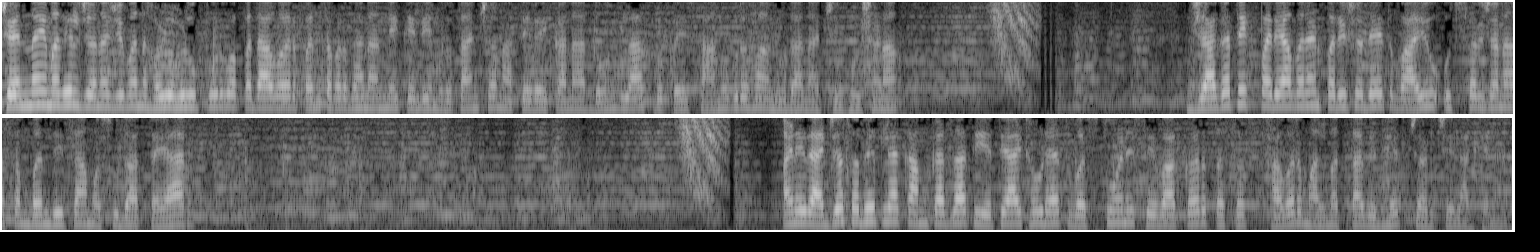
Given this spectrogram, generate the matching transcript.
चेन्नईमधील जनजीवन हळूहळू पूर्वपदावर. पंतप्रधानांनी केली मृतांच्या नातेवाईकांना दोन लाख रुपये सानुग्रह अनुदानाची घोषणा. जागतिक पर्यावरण परिषदेत वायू उत्सर्जनासंबंधीचा मसुदा तयार. आणि राज्यसभेतल्या कामकाजात येत्या आठवड्यात वस्तू आणि सेवा कर तसंच स्थावर मालमत्ता विधेयक चर्चेला घेणार.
